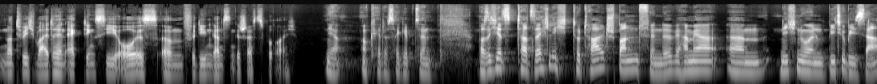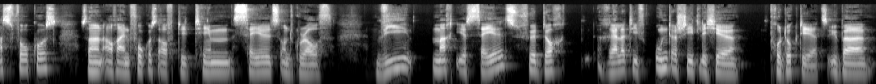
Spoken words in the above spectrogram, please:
natürlich weiterhin Acting CEO ist ähm, für den ganzen Geschäftsbereich. Ja, okay, das ergibt Sinn. Was ich jetzt tatsächlich total spannend finde, wir haben ja ähm, nicht nur einen B2B SaaS-Fokus, sondern auch einen Fokus auf die Themen Sales und Growth. Wie macht ihr Sales für doch relativ unterschiedliche Produkte jetzt über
